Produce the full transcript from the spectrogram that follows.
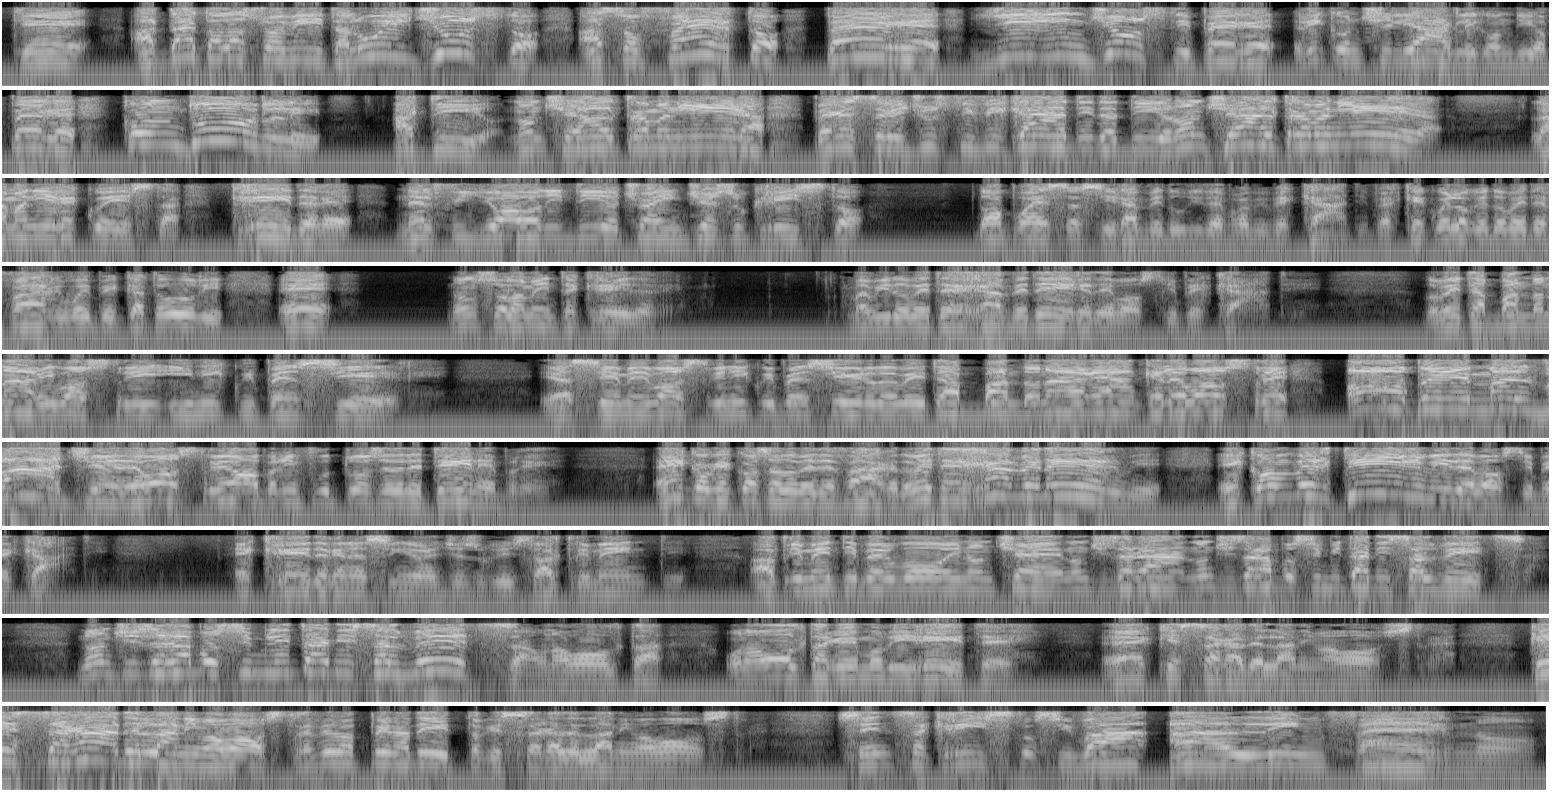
che ha dato la sua vita, lui il giusto ha sofferto per gli ingiusti, per riconciliarli con Dio, per condurli a Dio. Non c'è altra maniera per essere giustificati da Dio, non c'è altra maniera. La maniera è questa, credere nel figliuolo di Dio, cioè in Gesù Cristo, dopo essersi ravveduti dai propri peccati, perché quello che dovete fare voi peccatori è non solamente credere, ma vi dovete ravvedere dei vostri peccati dovete abbandonare i vostri iniqui pensieri e assieme ai vostri iniqui pensieri dovete abbandonare anche le vostre opere malvagie, le vostre opere infruttuose delle tenebre. Ecco che cosa dovete fare, dovete ravvedervi e convertirvi dai vostri peccati e credere nel Signore Gesù Cristo, altrimenti, altrimenti per voi non, non, ci sarà, non ci sarà possibilità di salvezza, non ci sarà possibilità di salvezza una volta, una volta che morirete eh, che sarà dell'anima vostra? Che sarà dell'anima vostra? Ve l'ho appena detto che sarà dell'anima vostra. Senza Cristo si va all'inferno.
